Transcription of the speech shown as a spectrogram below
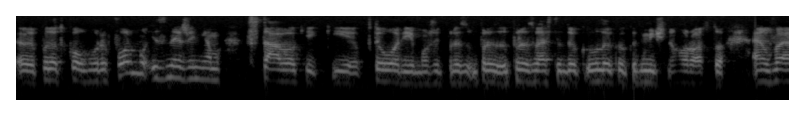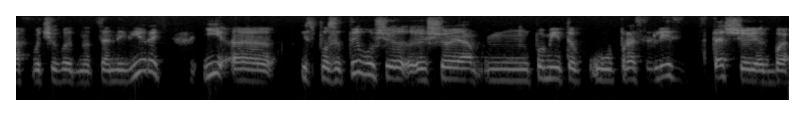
е, податкову реформу із зниженням ставок, які в теорії можуть приз- приз- призвести до великого економічного росту. МВФ очевидно це не вірить і. Е, із позитиву, що, що я помітив у прес-релізі, те, що якби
